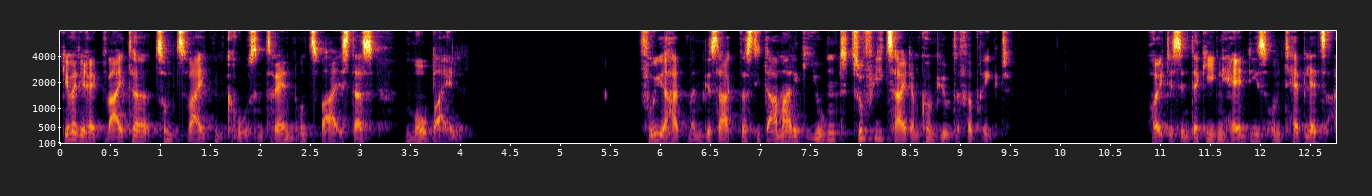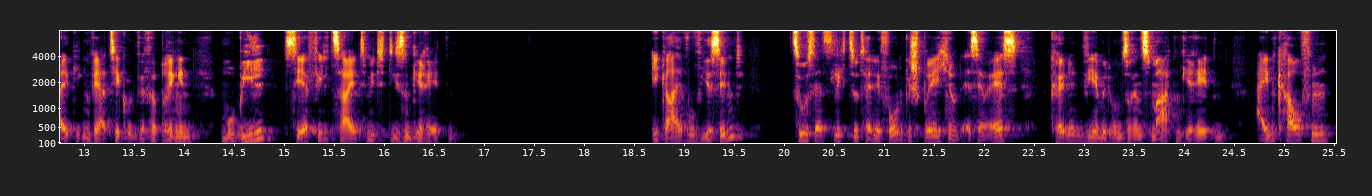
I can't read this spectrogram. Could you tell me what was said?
Gehen wir direkt weiter zum zweiten großen Trend, und zwar ist das Mobile. Früher hat man gesagt, dass die damalige Jugend zu viel Zeit am Computer verbringt. Heute sind dagegen Handys und Tablets allgegenwärtig und wir verbringen mobil sehr viel Zeit mit diesen Geräten. Egal wo wir sind, zusätzlich zu Telefongesprächen und SMS können wir mit unseren smarten Geräten einkaufen,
